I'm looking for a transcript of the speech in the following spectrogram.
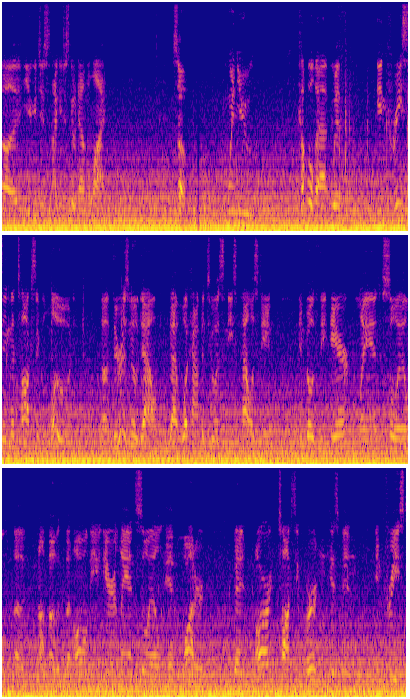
Uh, you could just, I could just go down the line. So, when you couple that with increasing the toxic load, uh, there is no doubt that what happened to us in East Palestine, in both the air, land, soil, uh, not both, but all the air, land, soil, and water that our toxic burden has been increased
